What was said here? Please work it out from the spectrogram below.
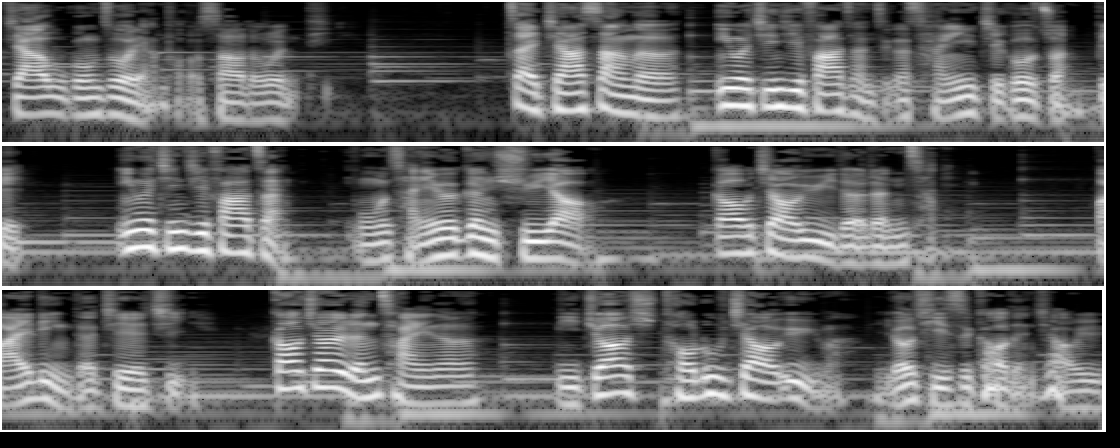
家务工作两头烧的问题。再加上呢，因为经济发展，整个产业结构转变。因为经济发展，我们产业会更需要高教育的人才，白领的阶级。高教育人才呢，你就要去投入教育嘛，尤其是高等教育。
